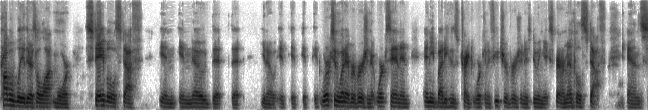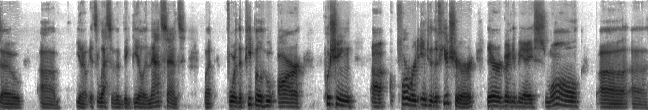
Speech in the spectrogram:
probably there's a lot more stable stuff in in Node that that you know it, it it it works in whatever version it works in, and anybody who's trying to work in a future version is doing experimental stuff, and so um, you know it's less of a big deal in that sense. But for the people who are pushing uh, forward into the future, there are going to be a small uh, uh,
